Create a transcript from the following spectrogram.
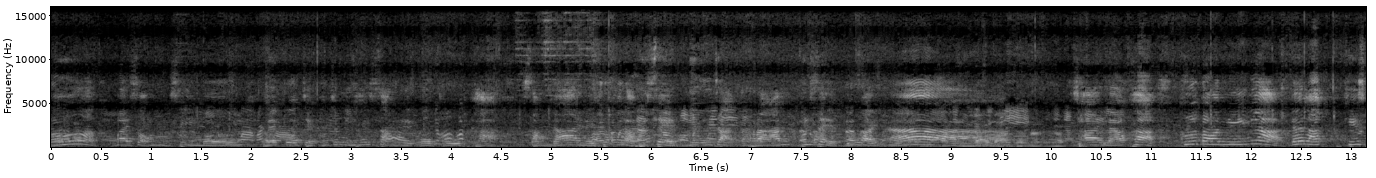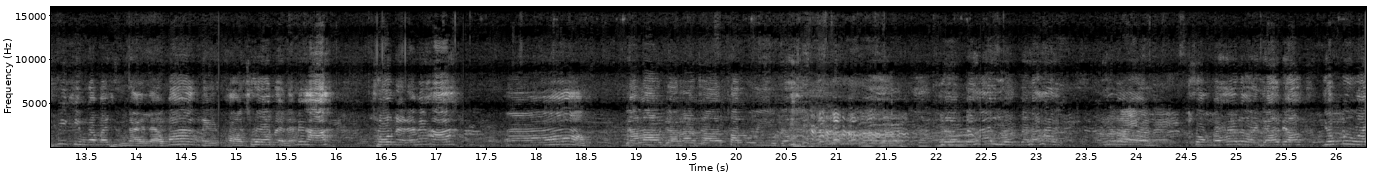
เออบ่ายสองถึงสี่โมงในโปรเจกต์เขาจะมีให้สั่งในโกฟูดค่ะ สั่งได้ในช่วงเวลาพิเศษดิวจากร้านพิเศษด้วยอ่าเก้าบาทเท่านั้นครับใช่แล้วค่ะ คือตอนนี้เนี่ยได้รับคิสปี้คิมกันไปถึงไหนแล้วบ้างในขอโชว์หน่อยได้ไหมคะโชว์หน่อยได้ไหมคะอ๋อเดี๋ยวเราเดี๋ยวเราจะตะลุยเดี๋ยวโยนไปให้โยนไปให้นี่เลย ส่งไปให้เลยเดี๋ยวเดี๋ยวยกมือไว้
